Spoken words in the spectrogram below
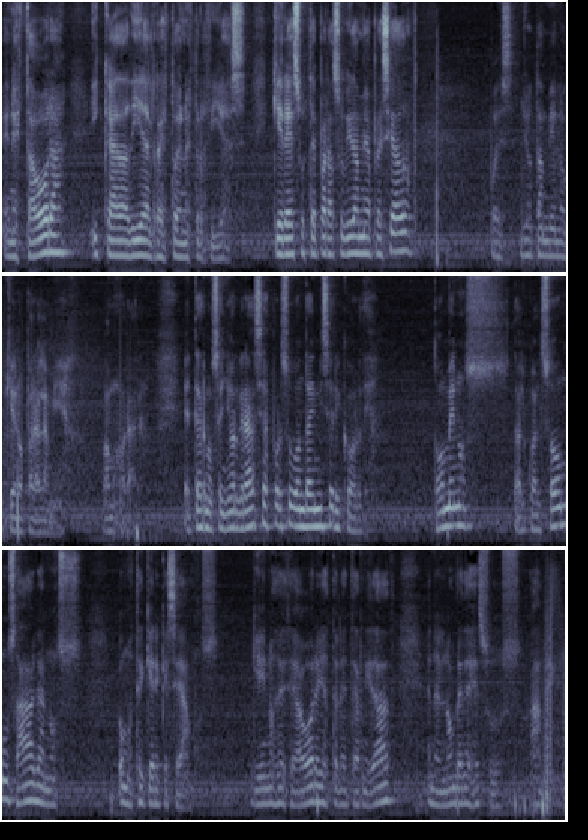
en esta hora y cada día el resto de nuestros días. ¿Quiere eso usted para su vida, mi apreciado? Pues yo también lo quiero para la mía. Vamos a orar. Eterno Señor, gracias por su bondad y misericordia. Tómenos tal cual somos, háganos como usted quiere que seamos. Guíenos desde ahora y hasta la eternidad, en el nombre de Jesús. Amén.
